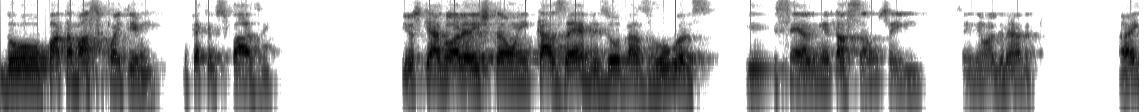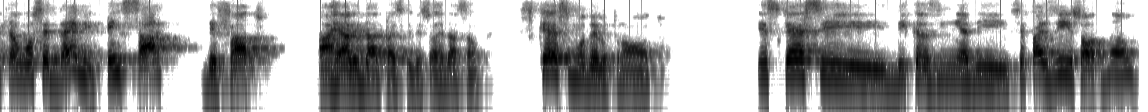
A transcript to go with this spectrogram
do patamar 51, o que é que eles fazem? E os que agora estão em casebres ou nas ruas e sem alimentação, sem, sem nenhuma grana. Ah, então você deve pensar, de fato, a realidade para escrever sua redação. Esquece modelo pronto. Esquece dicasinha de você faz isso, ó. Não.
